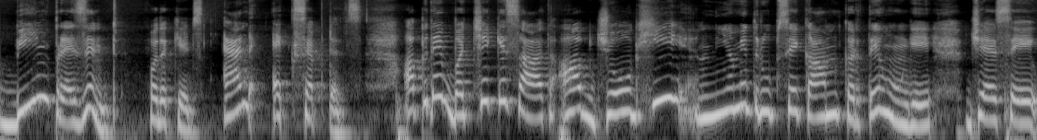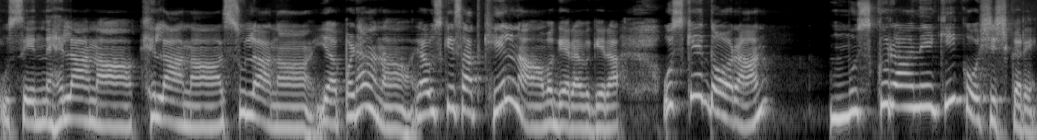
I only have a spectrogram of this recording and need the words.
being present for the kids and acceptance अपने बच्चे के साथ आप जो भी नियमित रूप से काम करते होंगे, जैसे उसे नहलाना, खिलाना, सुलाना या पढ़ाना या उसके साथ खेलना वगैरह वगैरह, उसके दौरान मुस्कुराने की कोशिश करें,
